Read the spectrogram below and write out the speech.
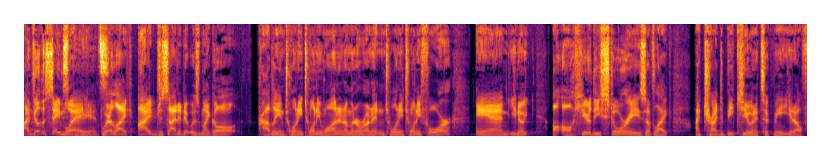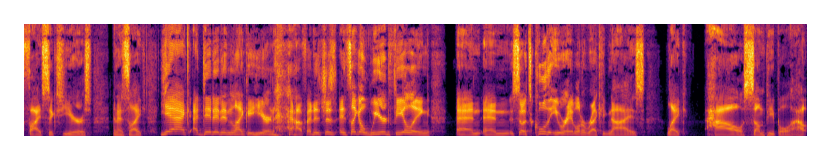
I feel the same way where like I decided it was my goal probably in 2021 and I'm going to run it in 2024 and you know I'll, I'll hear these stories of like I tried to BQ and it took me you know 5 6 years. And it's like yeah I did it in like a year and a half. And it's just it's like a weird feeling. And and so it's cool that you were able to recognize like how some people how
